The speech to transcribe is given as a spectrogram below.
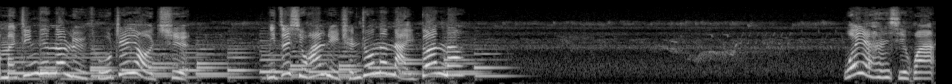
我们今天的旅途真有趣，你最喜欢旅程中的哪一段呢？我也很喜欢。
